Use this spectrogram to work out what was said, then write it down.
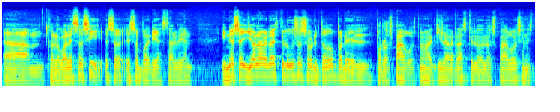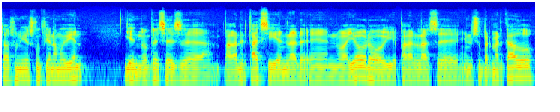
con lo cual eso sí, eso, eso podría estar bien. Y no sé, yo la verdad es que lo uso sobre todo por, el, por los pagos, ¿no? Aquí la verdad es que lo de los pagos en Estados Unidos funciona muy bien y entonces es eh, pagar el taxi en, Nueva York o y pagarlas eh, en el supermercado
